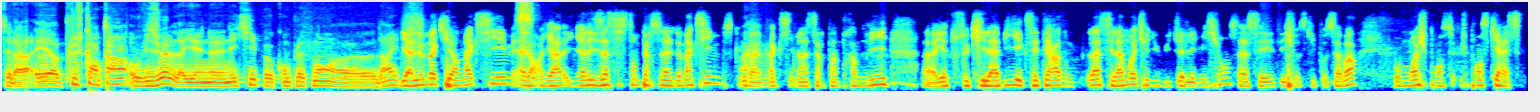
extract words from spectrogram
C'est là. Et euh, plus Quentin au visuel, là, il y a une, équipe complètement euh, dingue. Il y a le maquilleur Maxime. Alors, il y, a, il y, a, les assistants personnels de Maxime, parce que Maxime a un certain train de vie. Euh, il y a tous ceux qui l'habillent, etc. Donc là, c'est la moitié du budget de l'émission. Ça, c'est des choses qu'il faut savoir. Bon, moi, je pense, je pense qu'il reste.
